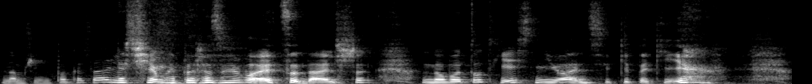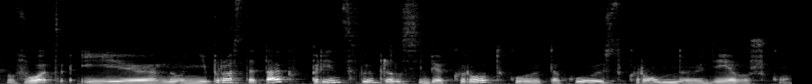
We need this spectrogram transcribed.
Нам же не показали, чем это развивается дальше, но вот тут есть нюансики такие. Вот. И, ну, не просто так принц выбрал себе кроткую, такую скромную девушку.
